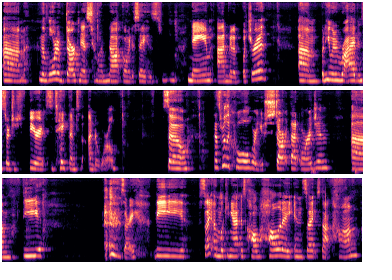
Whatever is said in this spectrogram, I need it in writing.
Um, and the Lord of Darkness, who I'm not going to say his name, I'm going to butcher it. Um, but he would arrive in search of spirits to take them to the underworld. So that's really cool where you start that origin. Um, the sorry, the site I'm looking at is called holidayinsights.com,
